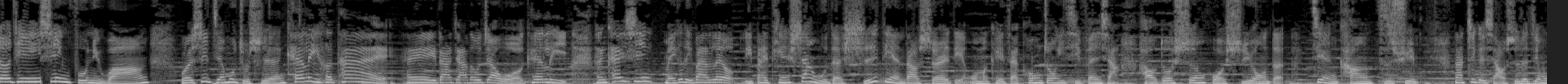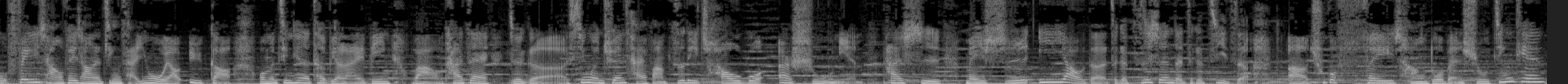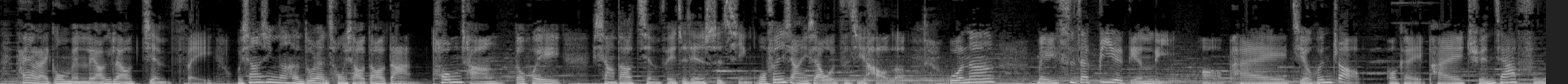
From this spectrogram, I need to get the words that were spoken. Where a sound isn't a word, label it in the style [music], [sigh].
收听《幸福女王》，我是节目主持人 Kelly 和泰。嘿，大家都叫我 Kelly，很开心。每个礼拜六、礼拜天上午的十点到十二点，我们可以在空中一起分享好多生活实用的健康资讯。那这个小时的节目非常非常的精彩，因为我要预告我们今天的特别来宾。哇，他在这个新闻圈采访资历超过二十五年，他是美食医药的这个资深的这个记者，啊，出过非常。多本书，今天他要来跟我们聊一聊减肥。我相信呢，很多人从小到大，通常都会想到减肥这件事情。我分享一下我自己好了，我呢，每一次在毕业典礼啊，拍结婚照，OK，拍全家福，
